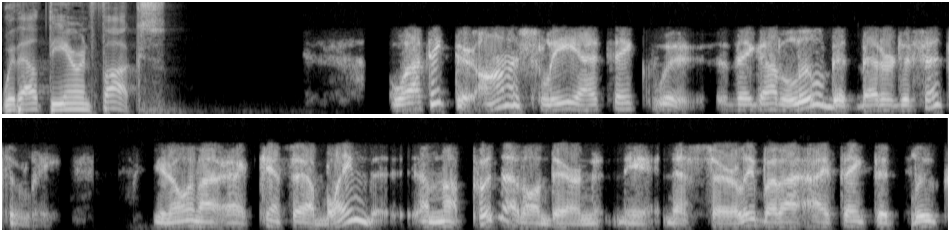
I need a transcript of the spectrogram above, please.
without De'Aaron Fox? Well, I think they're honestly, I think we, they got a little bit better defensively. You know, and I, I can't say I blame it. I'm not putting that on Darren necessarily, but I, I think that Luke,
